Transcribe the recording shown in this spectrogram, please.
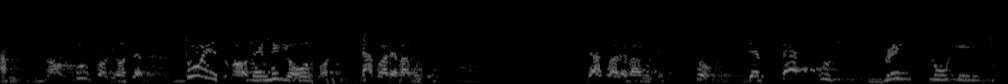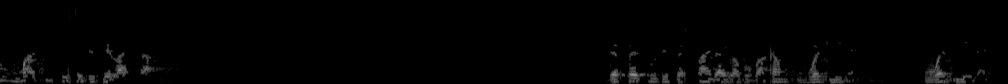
I'm, don't do for yourself. Do it all and leave your own for. That's what the Bible says. That's what the Bible says. So, the first fruit brings you into multiplicity like The first fruit is a sign that you have overcome worldliness. Worldliness.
